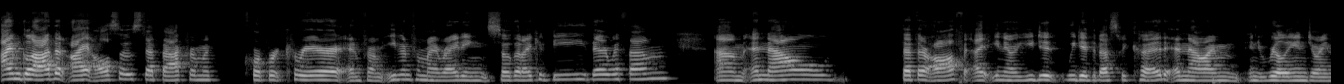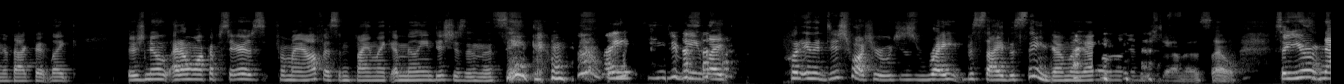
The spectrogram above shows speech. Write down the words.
I'm glad that I also stepped back from a corporate career and from even from my writing so that I could be there with them. Um, and now that they're off. I, you know you did we did the best we could. And now i'm really enjoying the fact that like there's no i don't walk upstairs from my office and find like a million dishes in the sink. Right? seem to be like put in the dishwasher which is right beside the sink. I'm like i don't really understand this. So so you're now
